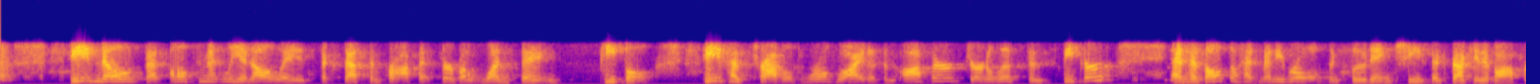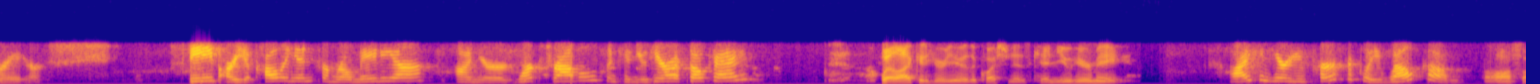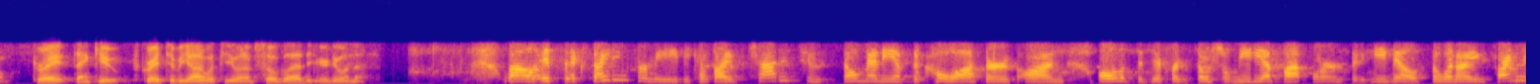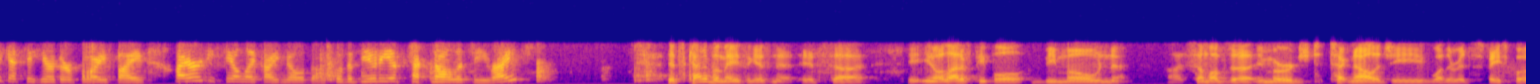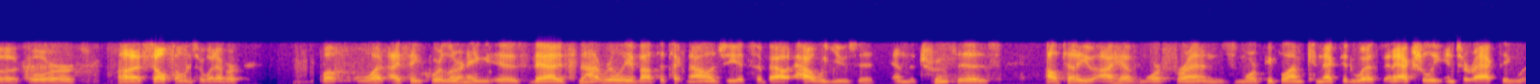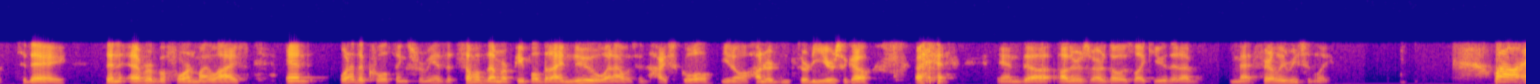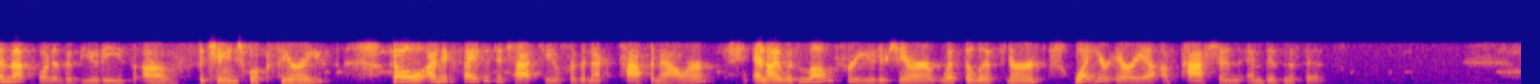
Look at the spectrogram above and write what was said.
Steve knows that ultimately and always success and profits are about one thing people. Steve has traveled worldwide as an author, journalist, and speaker, and has also had many roles, including chief executive operator. Steve, are you calling in from Romania on your work travels, and can you hear us okay? Well, I can hear you. The question is, can you hear me? I can hear you perfectly. Welcome. Awesome. Great. Thank you. It's great to be on with you, and I'm so glad that you're doing this. Well, it's exciting for me because I've chatted to so many of the co authors on all of the different social media platforms and emails. So when I finally get to hear their voice, I, I already feel like I know them. So the beauty of technology, right? It's kind of amazing, isn't it? It's, uh, you know, a lot of people bemoan uh, some of the emerged technology, whether it's Facebook or uh, cell phones or whatever but what I think we're learning is that it's not really about the technology, it's about how we use it. And the truth is, I'll tell you, I have more friends, more people I'm connected with and actually interacting with today than ever before in my life. And one of the cool things for me is that some of them are people that I knew when I was in high school, you know, 130 years ago. and uh, others are those like you that I've met fairly recently. Well, and that's one of the beauties of the Change Book series. So I'm excited to chat to you for the next half an hour, and I would love for you to share with the listeners what your area of passion and business is.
